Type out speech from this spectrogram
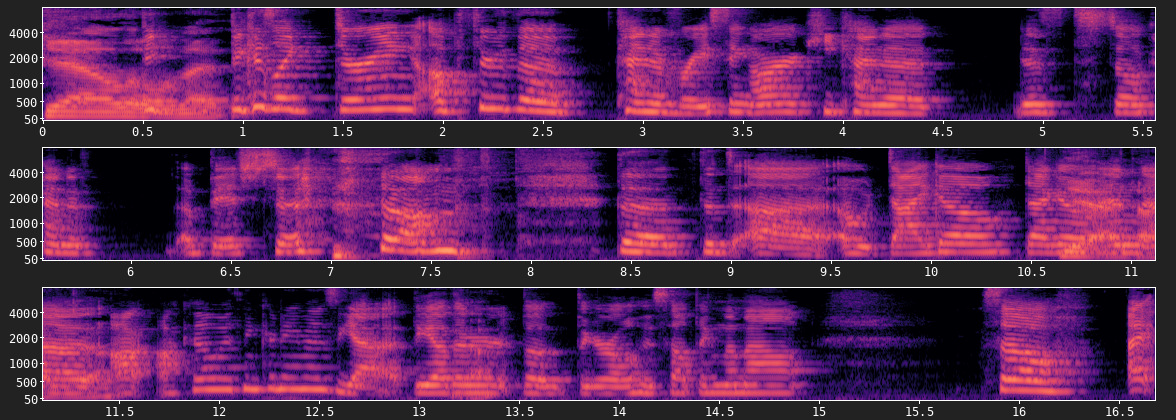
Yeah, a little Be- bit. because like during up through the kind of racing arc, he kind of is still kind of a bitch to um the the uh oh Daigo Daigo Yeah, and Daigo. uh Akko I think her name is yeah the other the the girl who's helping them out. So I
